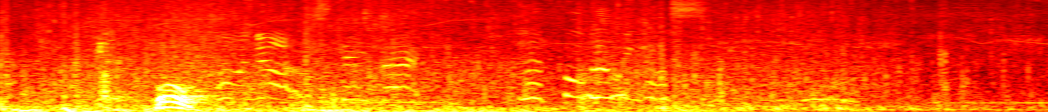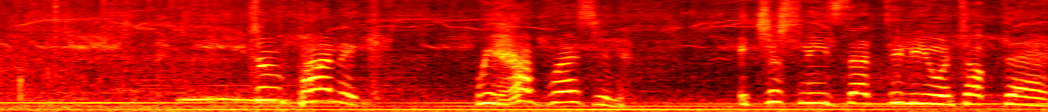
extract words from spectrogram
Whoa. Oh no! Stay back! They're following us! Don't panic! We have resin. It just needs that diluent up there,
